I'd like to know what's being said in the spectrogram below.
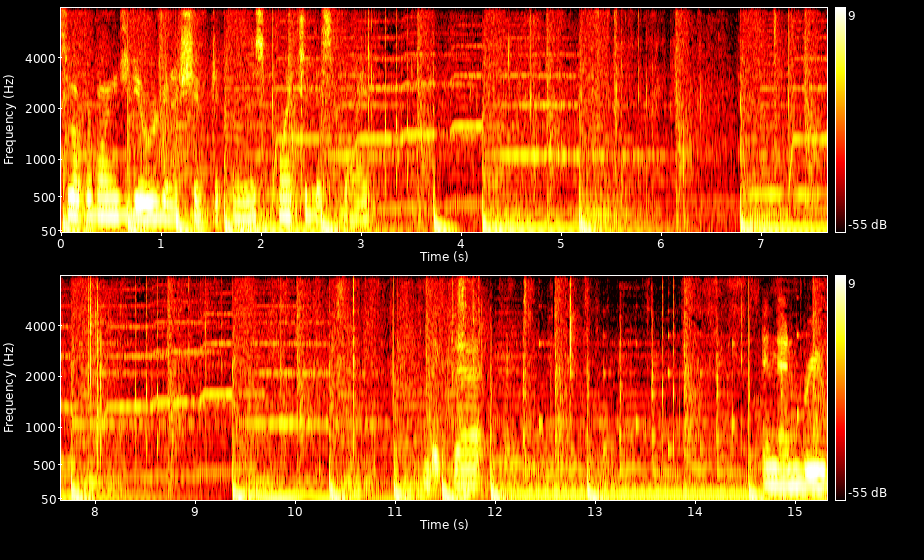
So what we're going to do, we're going to shift it from this point to this point. Like that. And then we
